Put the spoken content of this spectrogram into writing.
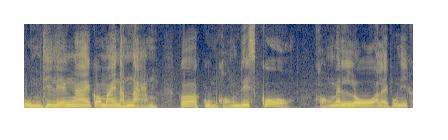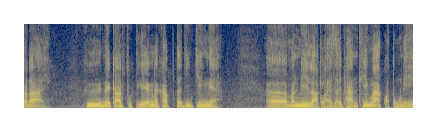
กลุ่มที่เลี้ยงง่ายก็ไม้หนามหนามๆก็กลุ่มของดิสโก้ของแมนโลอะไรพวกนี้ก็ได้ คือในการฝึกเลี้ยงนะครับ แต่จริงๆเนี่ยเอ่อมันมีหลากหลายสายพันธุ์ที่มากกว่าตรงนี้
